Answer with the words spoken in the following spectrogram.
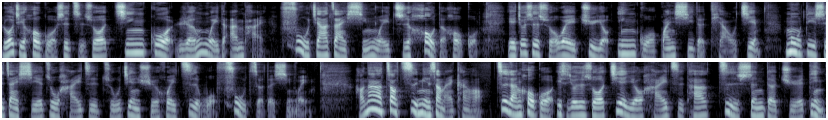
逻辑后果是指说，经过人为的安排，附加在行为之后的后果，也就是所谓具有因果关系的条件。目的是在协助孩子逐渐学会自我负责的行为。好，那照字面上来看，哈，自然后果意思就是说，借由孩子他自身的决定，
